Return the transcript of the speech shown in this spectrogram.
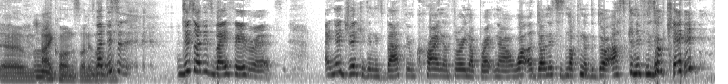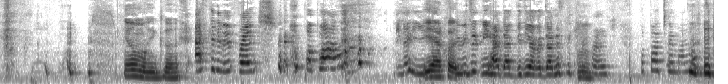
Mm. icons on his But album? this is this one is my favorite. I know Drake is in his bathroom crying and throwing up right now, while Adonis is knocking on the door asking if he's okay, Oh my god. asking him in French, Papa. you know he Yeah, 'cause- he recently had that video of Adonis speaking hmm. French. Papa, tu es malade.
